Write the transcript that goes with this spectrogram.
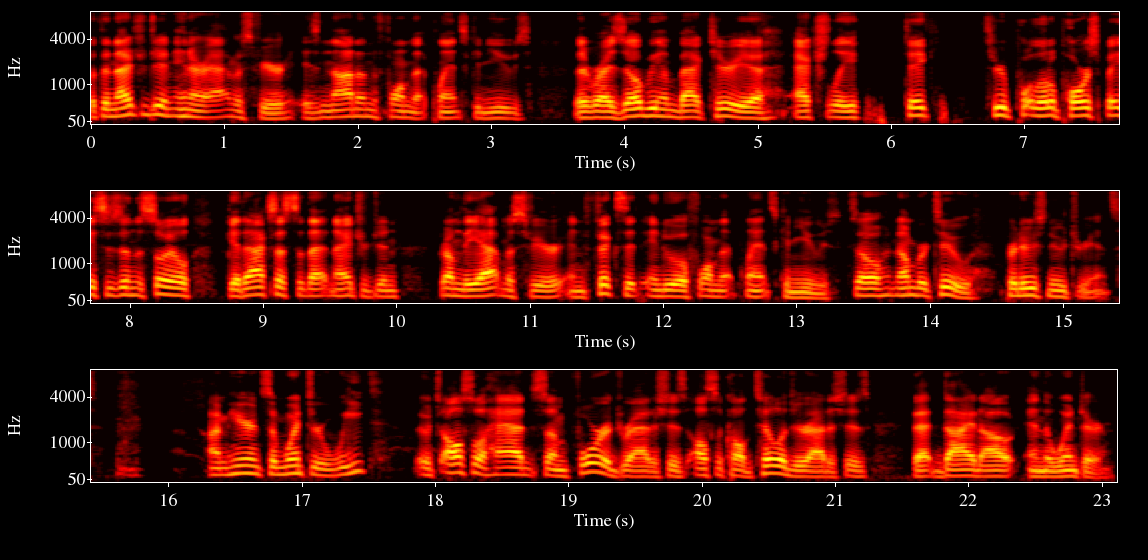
but the nitrogen in our atmosphere is not in the form that plants can use. The rhizobium bacteria actually take through little pore spaces in the soil, get access to that nitrogen from the atmosphere and fix it into a form that plants can use. So number two, produce nutrients. I'm hearing some winter wheat which also had some forage radishes, also called tillage radishes, that died out in the winter.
